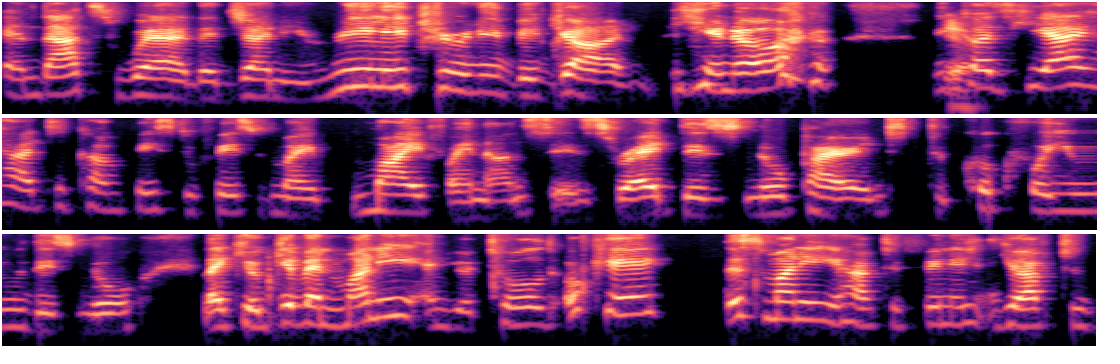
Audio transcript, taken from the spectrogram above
And that's where the journey really truly began, you know? Yeah. because here I had to come face to face with my my finances, right? There's no parent to cook for you. There's no like you're given money and you're told, okay, this money you have to finish, you have to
